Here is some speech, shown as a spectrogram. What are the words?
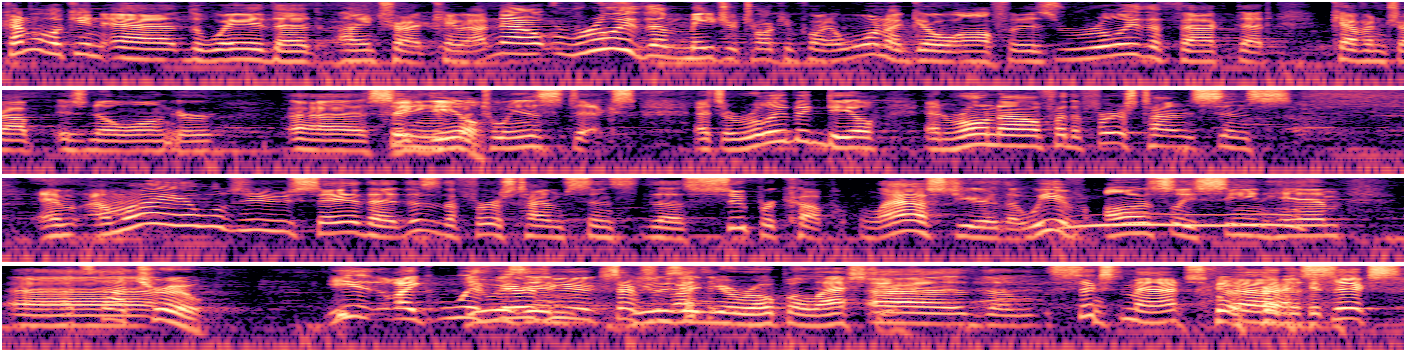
kind of looking at the way that Eintracht came out. Now, really, the major talking point I want to go off is really the fact that Kevin Trapp is no longer. Uh, sitting between the sticks. That's a really big deal. And Rønnow, for the first time since Am, am I able to say that this is the first time since the Super Cup last year that we have honestly seen him? Uh, That's not true. He, like with He very in, few exceptions. he was in Europa last year. uh, the sixth match, uh, Right. the sixth,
